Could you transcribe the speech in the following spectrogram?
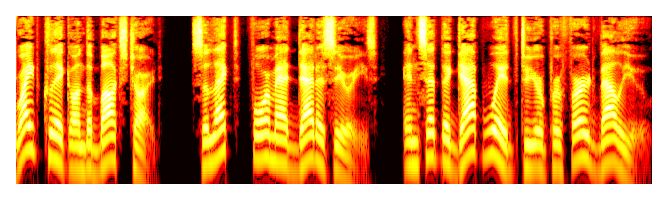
Right-click on the box chart, select Format Data Series, and set the gap width to your preferred value.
